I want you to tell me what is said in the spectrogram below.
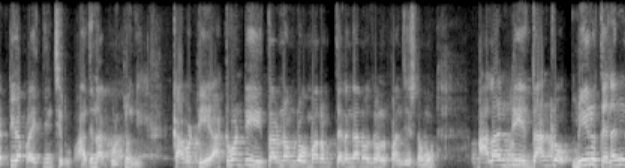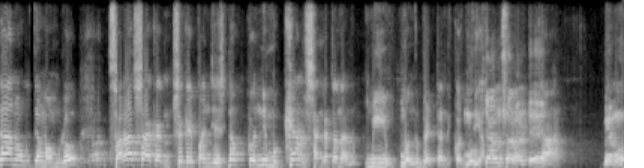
గట్టిగా ప్రయత్నించారు అది నాకు గుర్తుంది. కాబట్టి అటువంటి తరుణంలో మనం తెలంగాణ ఉద్యమంలో పనిచేసినాము. అలాంటి దాంట్లో మీరు తెలంగాణ ఉద్యమంలో స్వరాష్ట్రాకాంక్షకై పనిచేసిన కొన్ని ముఖ్య సంఘటనలు మీ ముందు పెట్టండి ముఖ్యాంశాలు అంటే. మేము.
